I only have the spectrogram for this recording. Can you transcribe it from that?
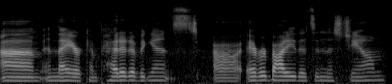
um, and they are competitive against uh, everybody that's in this gym.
